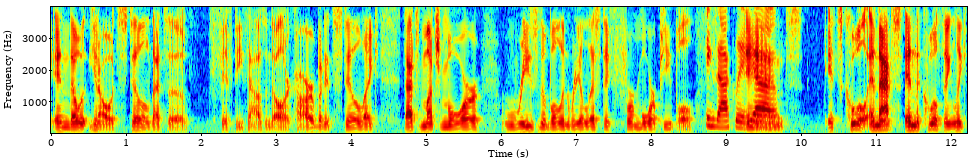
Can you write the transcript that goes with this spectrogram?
and though you know it's still that's a fifty thousand dollar car, but it's still like that's much more reasonable and realistic for more people Exactly. and yeah. it's cool and that's and the cool thing like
